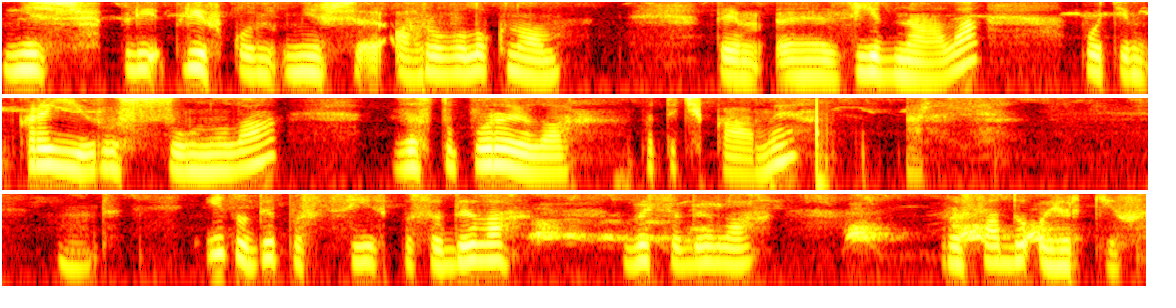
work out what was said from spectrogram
між плівкою між агроволокном тим е, з'єднала, потім краї розсунула, застопорила патичками. Зараз. От. І туди посадила, висадила розсаду огірків.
